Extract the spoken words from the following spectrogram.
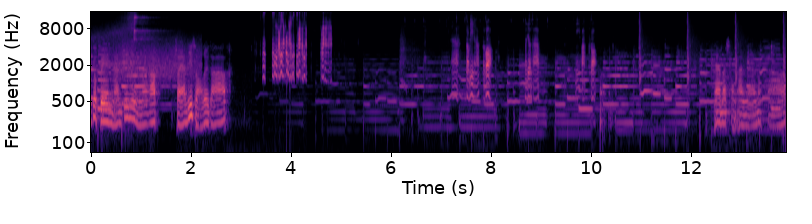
นี้ก็เป็นอันที่หนึ่งนะครับ ใส่อันที่สองเลยครับ ได้มาสองอันแล้วนะครับ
